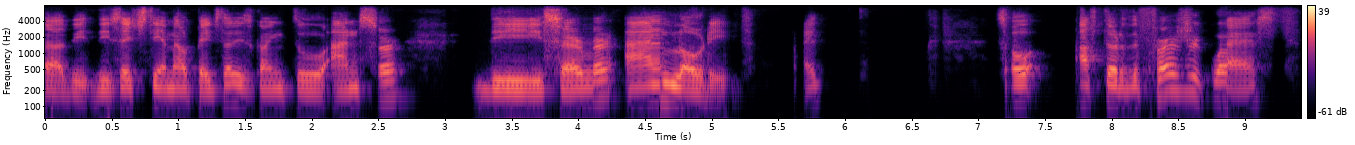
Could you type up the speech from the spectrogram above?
uh, the, this html page that is going to answer the server and load it right? So after the first request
